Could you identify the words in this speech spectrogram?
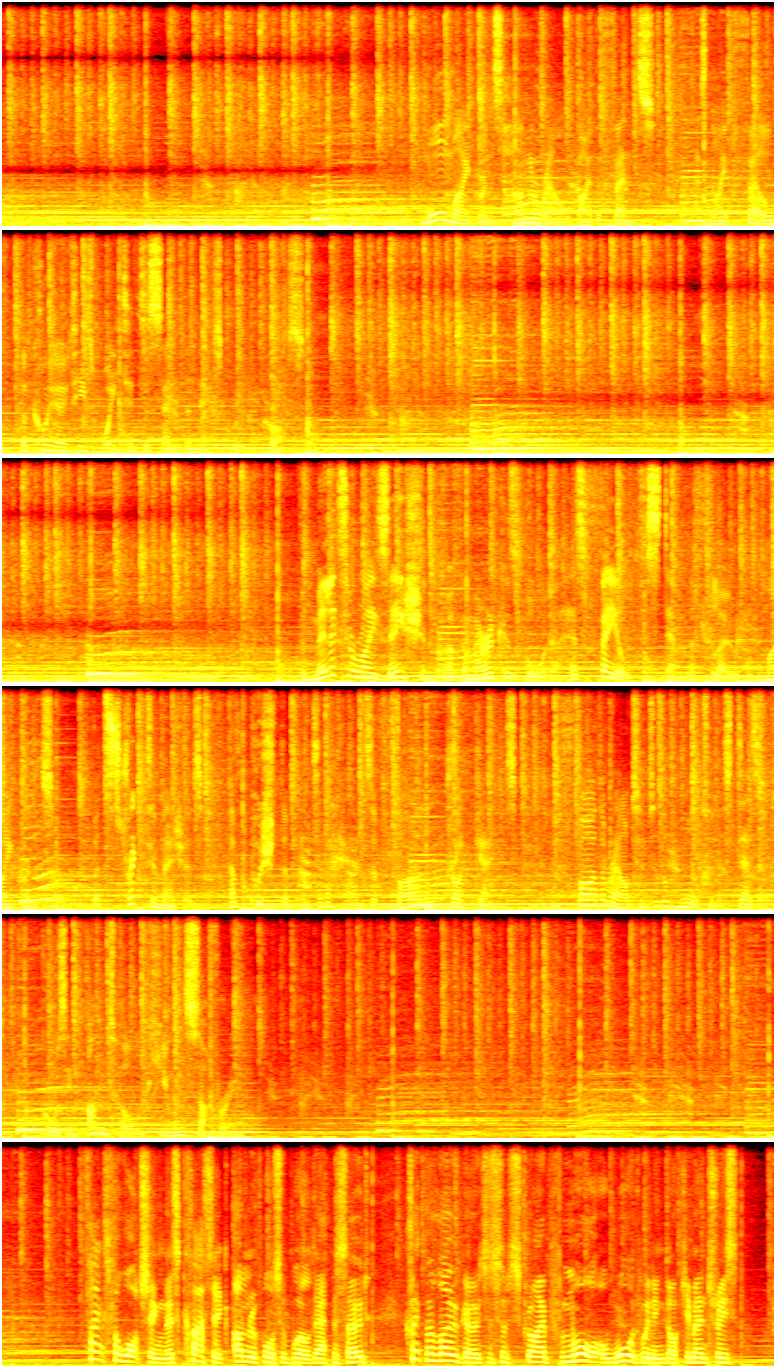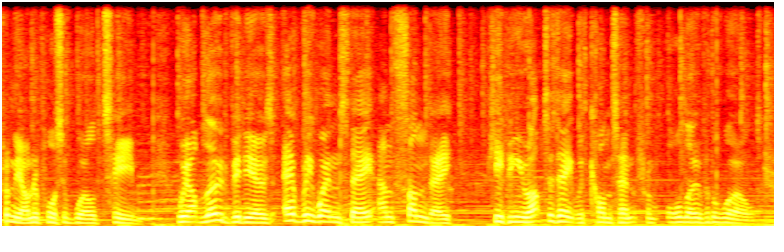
More migrants hung around by the fence. As night fell, the coyotes waited to send the next group across. Militarization of America's border has failed to stem the flow of migrants, but stricter measures have pushed them into the hands of violent drug gangs and farther out into the waterless desert, causing untold human suffering. Thanks for watching this classic Unreported World episode. Click the logo to subscribe for more award winning documentaries from the Unreported World team. We upload videos every Wednesday and Sunday, keeping you up to date with content from all over the world.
